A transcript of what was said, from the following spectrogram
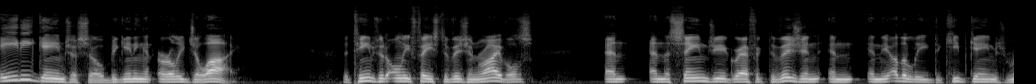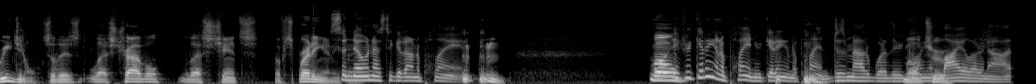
80 games or so beginning in early July. The teams would only face division rivals and and the same geographic division in in the other league to keep games regional. So there's less travel, less chance of spreading anything. So no one has to get on a plane. well, well, if you're getting on a plane, you're getting on a plane. It doesn't matter whether you're Well, going true. a mile or not.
